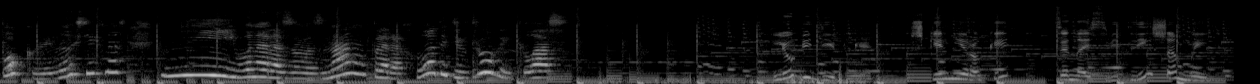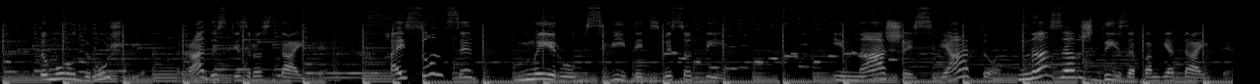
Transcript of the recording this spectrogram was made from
Покине усіх нас? Ні, вона разом з нами переходить у другий клас. Любі дітки, шкільні роки це найсвітліша мить. Тому у дружбі, радості зростайте. Хай сонце миру світить з висоти. І наше свято назавжди запам'ятайте.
